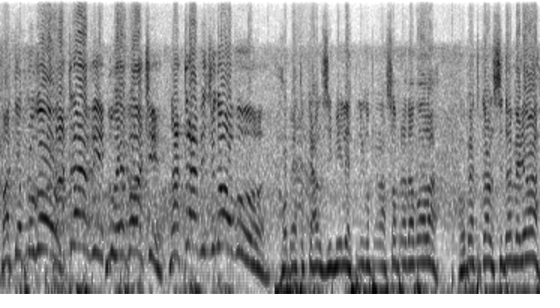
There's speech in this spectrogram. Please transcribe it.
Bateu pro gol! Na trave! No rebote! Na trave de novo! Roberto Carlos e Miller brigam pela sobra da bola. Roberto Carlos se dá melhor.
